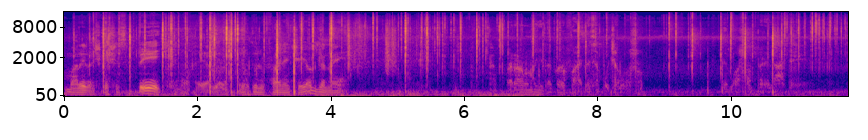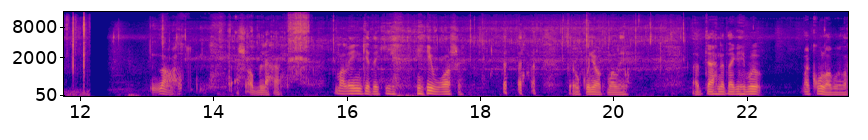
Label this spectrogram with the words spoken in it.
Мариночка ще спить. Я зараз приготую файний чайок для неї. Рано мені такое файне почало, що не можна передати. Ну, та що, бляха. Маленькі такі і воші. Це окуньок малий. Тягне так, якби акула була.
